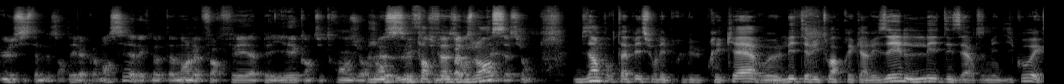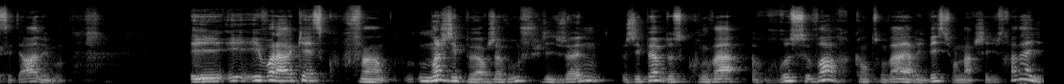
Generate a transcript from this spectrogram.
Le, système de santé, il a commencé avec notamment le forfait à payer quand tu te rends en urgence. Le, forfait aux urgences. Bien pour taper sur les plus précaires, euh, les territoires précarisés, les déserts médicaux, etc. Mais bon. Et, et, voilà, qu'est-ce Enfin, moi j'ai peur, j'avoue, je suis jeune, j'ai peur de ce qu'on va recevoir quand on va arriver sur le marché du travail.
